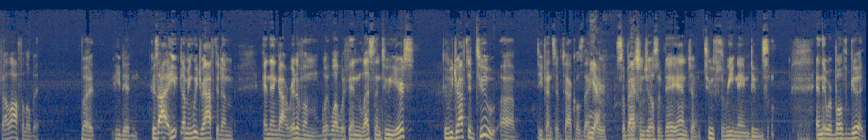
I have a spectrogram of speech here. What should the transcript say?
fell off a little bit, but he didn't. Because I, he, I mean, we drafted him and then got rid of him. What within less than two years? Because we drafted two uh, defensive tackles that yeah. year: Sebastian yeah. Joseph Day and John, two three named dudes, and they were both good.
